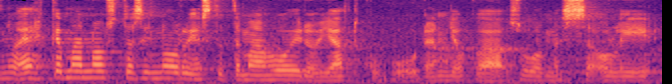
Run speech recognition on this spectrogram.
No ehkä mä nostasin Norjasta tämän hoidon jatkuvuuden, joka Suomessa oli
